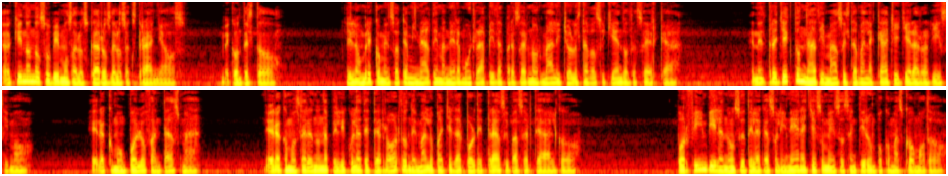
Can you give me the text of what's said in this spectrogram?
Aquí no nos subimos a los carros de los extraños, me contestó. El hombre comenzó a caminar de manera muy rápida para ser normal y yo lo estaba siguiendo de cerca. En el trayecto nadie más estaba en la calle y era rarísimo. Era como un pueblo fantasma. Era como estar en una película de terror donde el malo va a llegar por detrás y va a hacerte algo. Por fin vi el anuncio de la gasolinera y eso me hizo sentir un poco más cómodo.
